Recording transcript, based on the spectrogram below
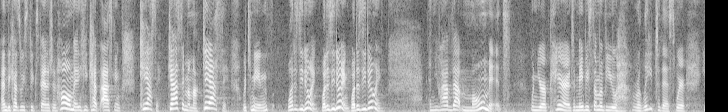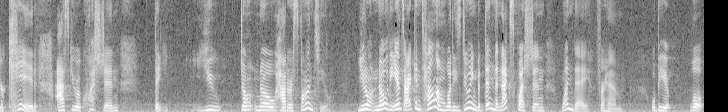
And because we speak Spanish at home, he kept asking, ¿Qué hace? ¿Qué hace, mamá? ¿Qué hace? Which means, what is he doing? What is he doing? What is he doing? And you have that moment when you're a parent, and maybe some of you relate to this, where your kid asks you a question that you don't know how to respond to. You don't know the answer. I can tell him what he's doing, but then the next question, one day for him, will be well,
